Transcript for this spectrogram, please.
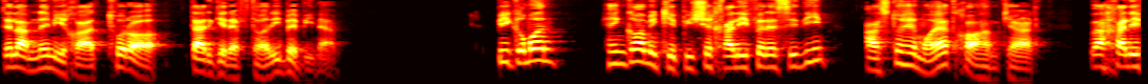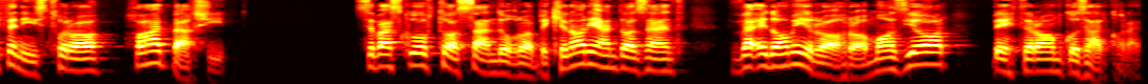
دلم نمی‌خواهد تو را در گرفتاری ببینم. بیگمان هنگامی که پیش خلیفه رسیدیم از تو حمایت خواهم کرد و خلیفه نیز تو را خواهد بخشید. سپس گفت تا صندوق را به کناری اندازند و ادامه راه را مازیار به احترام گذر کند.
